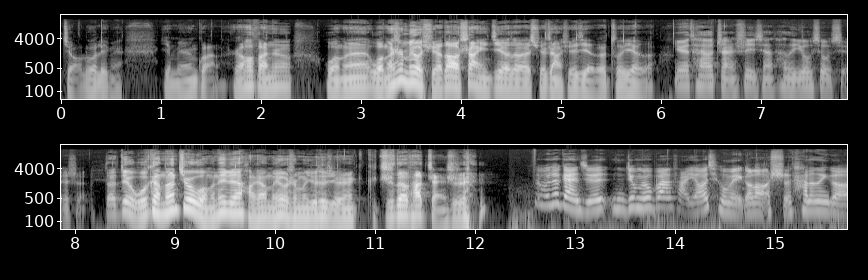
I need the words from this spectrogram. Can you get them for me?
角落里面，也没人管了。然后反正我们我们是没有学到上一届的学长学姐的作业的，因为他要展示一下他的优秀学生。对对，我可能就是我们那边好像没有什么优秀学生值得他展示。我就感觉你就没有办法要求每个老师他的那个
